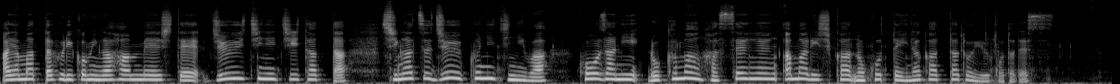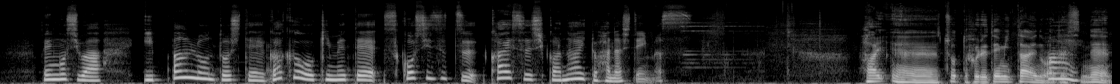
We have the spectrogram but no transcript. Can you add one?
誤った振り込みが判明して11日経った4月19日には口座に6万8000円余りしか残っていなかったということです。弁護士は一般論として額を決めて少しずつ返すしかないと話しています。はい、えー、ちょっと触れてみたいのはですね、はい、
